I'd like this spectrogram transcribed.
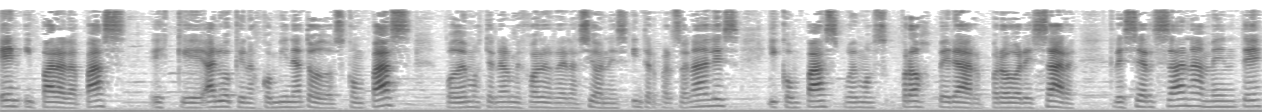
en y para la paz es que algo que nos conviene a todos. Con paz podemos tener mejores relaciones interpersonales y con paz podemos prosperar, progresar, crecer sanamente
